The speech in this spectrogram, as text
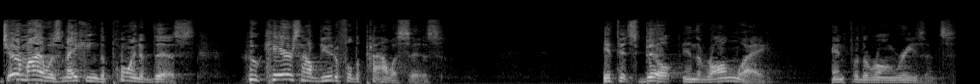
Jeremiah was making the point of this. Who cares how beautiful the palace is if it's built in the wrong way and for the wrong reasons?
